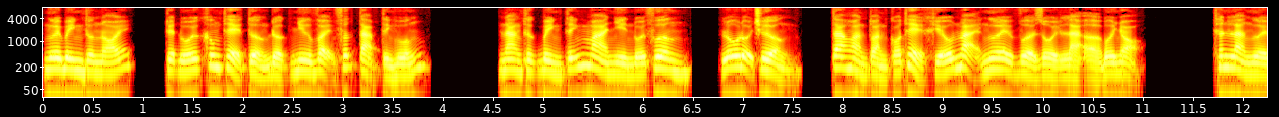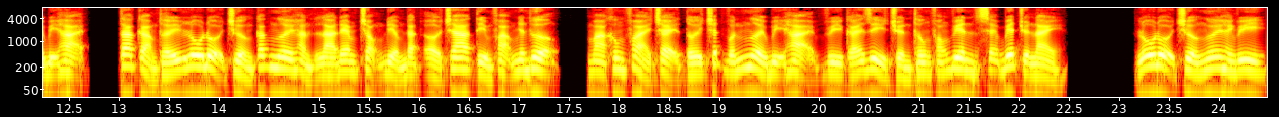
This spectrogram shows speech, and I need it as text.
Người bình thường nói, tuyệt đối không thể tưởng được như vậy phức tạp tình huống. Nàng thực bình tĩnh mà nhìn đối phương, lỗ đội trưởng, ta hoàn toàn có thể khiếu nại ngươi vừa rồi là ở bơi nhỏ. Thân là người bị hại, ta cảm thấy lô đội trưởng các ngươi hẳn là đem trọng điểm đặt ở cha tìm phạm nhân thượng, mà không phải chạy tới chất vấn người bị hại vì cái gì truyền thông phóng viên sẽ biết chuyện này. Lỗ đội trưởng ngươi hành vi,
